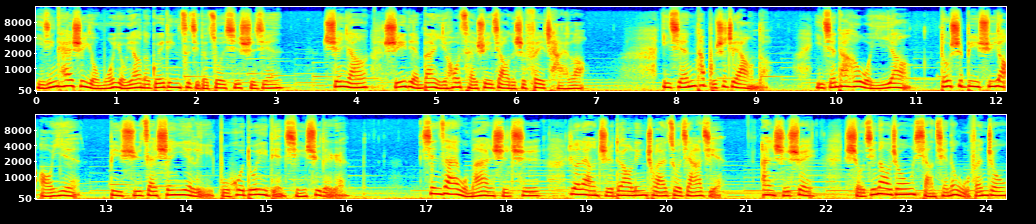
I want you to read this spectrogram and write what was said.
已经开始有模有样的规定自己的作息时间，宣扬十一点半以后才睡觉的是废柴了。以前他不是这样的，以前他和我一样，都是必须要熬夜，必须在深夜里捕获多一点情绪的人。现在我们按时吃，热量值都要拎出来做加减。按时睡，手机闹钟响前的五分钟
